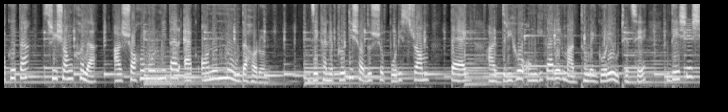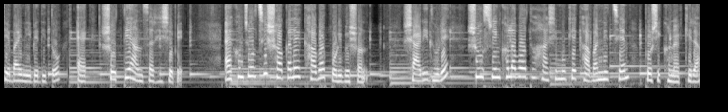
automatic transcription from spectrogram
একতা শ্রীশৃঙ্খলা আর সহমর্মিতার এক অনন্য উদাহরণ। যেখানে প্রতি সদস্য পরিশ্রম, ত্যাগ আর দৃঢ় অঙ্গীকারের মাধ্যমে গড়ে উঠেছে দেশের সেবায় নিবেদিত এক সত্যি আনসার হিসেবে। এখন চলছে সকালের খাবার পরিবেশন। শাড়ি ধরে সুশৃঙ্খলাবদ্ধ হাসি মুখে খাবার নিচ্ছেন প্রশিক্ষণার্থীরা।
